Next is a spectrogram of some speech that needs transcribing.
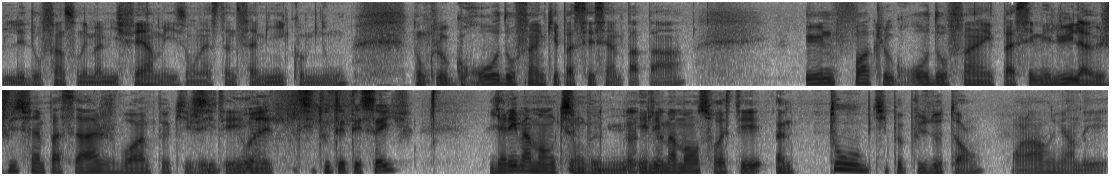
les dauphins sont des mammifères, mais ils ont l'instinct de famille comme nous. Donc le gros dauphin qui est passé, c'est un papa. Une fois que le gros dauphin est passé, mais lui, il avait juste fait un passage, voir un peu qui Si, j'étais. ouais, si tout était safe, Il y a les mamans qui sont venues et les mamans sont restées un tout petit peu plus de temps. Voilà, regardez.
